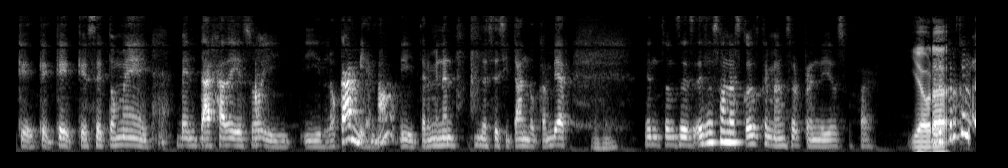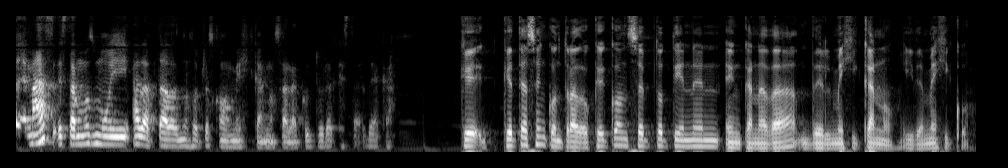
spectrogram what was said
que, que- que- que se tome ventaja de eso y, y lo cambie, ¿no? Y terminen necesitando cambiar. Entonces, esas son las cosas que me han sorprendido so far. Y Pero ahora, creo que lo demás estamos muy adaptados nosotros como mexicanos a la cultura que está de acá. ¿qué, qué te has encontrado? ¿Qué concepto tienen en Canadá del mexicano y de México?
